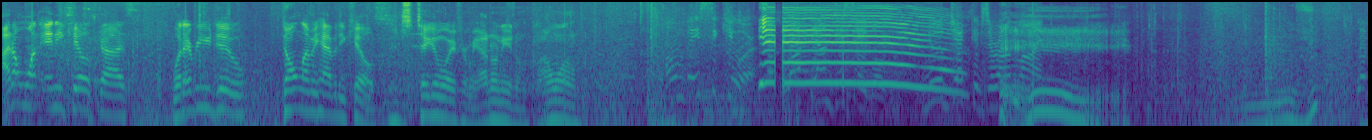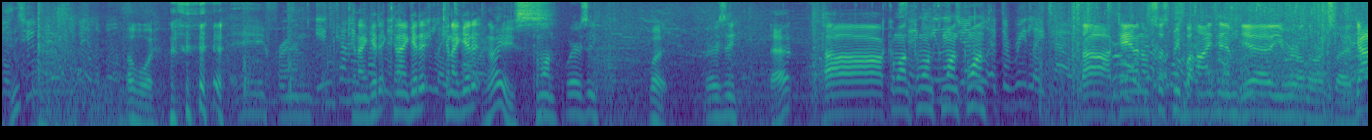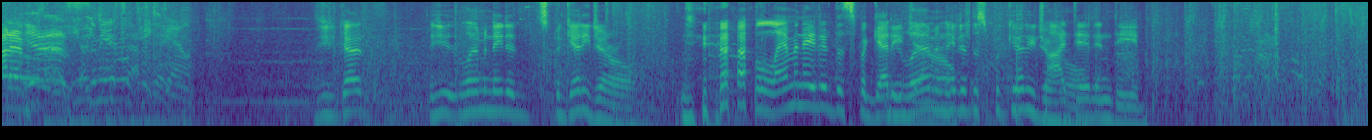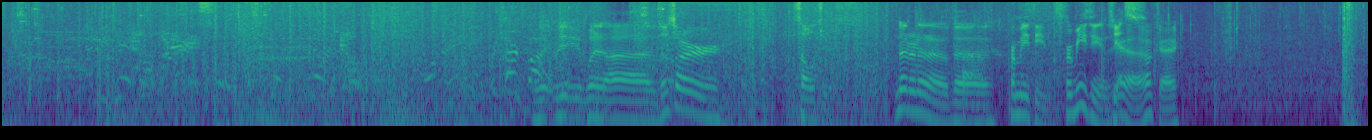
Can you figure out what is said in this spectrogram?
I don't want any kills, guys. Whatever you do, don't let me have any kills. Just take them away from me. I don't need them. I don't want them. Home base secure. Lockdown disabled. New objectives are online. Oh boy. Hey, friend. Incoming Can I get it? Can I get it? Can I get it? nice. Come on. Where is he? What? Where is he? That? Ah, come on, come on, come on, come on. At the relay tower. Ah, damn it. I'm supposed to be behind him. Yeah, you were on the wrong side. Got him. Healy general takedown. You got. You eliminated Spaghetti General. Laminated the spaghetti You general. laminated the Spaghetti General. I did indeed. Uh, those are. Soldiers. No, no, no, no. The Prometheans. Prometheans. yes. Yeah. Okay.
